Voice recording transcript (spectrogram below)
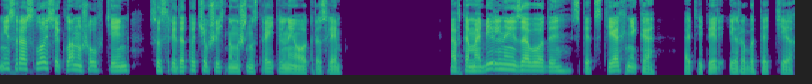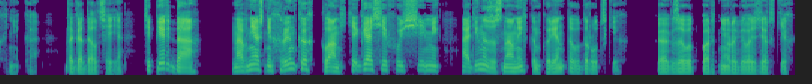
Не срослось, и клан ушел в тень, сосредоточившись на машиностроительной отрасли. Автомобильные заводы, спецтехника, а теперь и робототехника, догадался я. Теперь да. На внешних рынках клан Хигаси Фусими один из основных конкурентов Друцких. Как зовут партнера Белозерских?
